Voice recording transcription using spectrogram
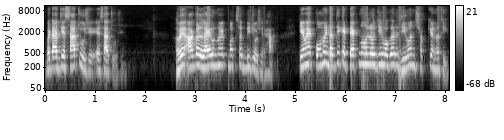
બટ આ જે સાચું છે, એ સાચું છે. હવે આગળ લાઈવનો એક મકસદ બીજો છે, હા. કે એમાં એક કોમેન્ટ હતી કે ટેકનોલોજી વગર જીવન શક્ય નથી.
